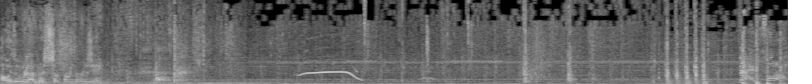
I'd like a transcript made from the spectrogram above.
أعوذ بالله من الشيطان الرجيم. افتحي بسرعة؟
